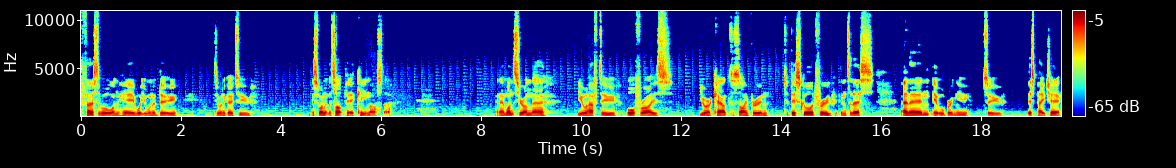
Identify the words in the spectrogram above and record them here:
first of all on here, what you want to do is you want to go to this one at the top here, Keymaster. And then once you're on there, you'll have to authorize your account to sign through into Discord through into this, and then it will bring you to this page here.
